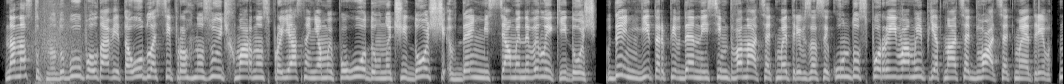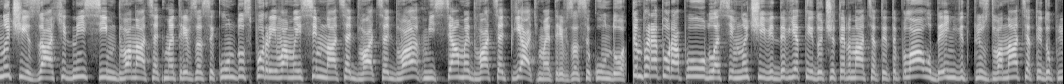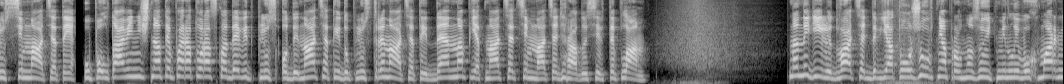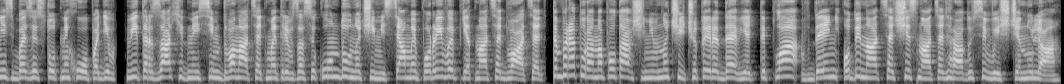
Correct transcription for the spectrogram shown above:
На наступну добу у Полтаві та області прогнозують хмарно з проясненнями погоду. Вночі дощ, вдень місцями невеликий дощ. Вдень вітер південний 7-12 метрів за секунду з поривами 15-20 метрів. Вночі західний 7-12 метрів за секунду з поривами 17-22, місцями 25 метрів за секунду. Температура по області вночі від 9 до 14 тепла, у день від плюс 12 до плюс 17. У Полтаві нічна температура складе від плюс 11 до плюс 13, денна 15-17 градусів тепла. На неділю, 29 жовтня, прогнозують мінливу хмарність без істотних опадів. Вітер західний 7-12 метрів за секунду, вночі місцями пориви 15-20. Температура на Полтавщині вночі 4-9 тепла, вдень 11-16 градусів вище нуля.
